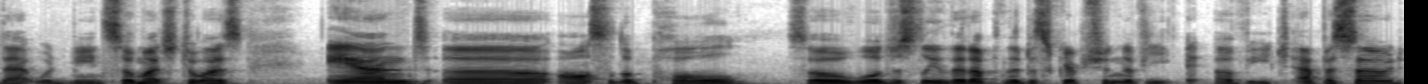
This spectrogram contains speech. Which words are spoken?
that would mean so much to us and uh, also the poll. So we'll just leave that up in the description of, e- of each episode.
